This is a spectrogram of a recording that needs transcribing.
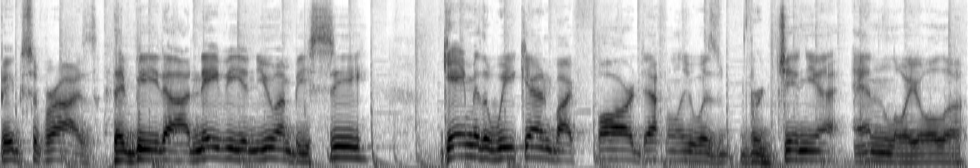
Big surprise. They beat uh, Navy and UMBC. Game of the weekend by far definitely was Virginia and Loyola.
